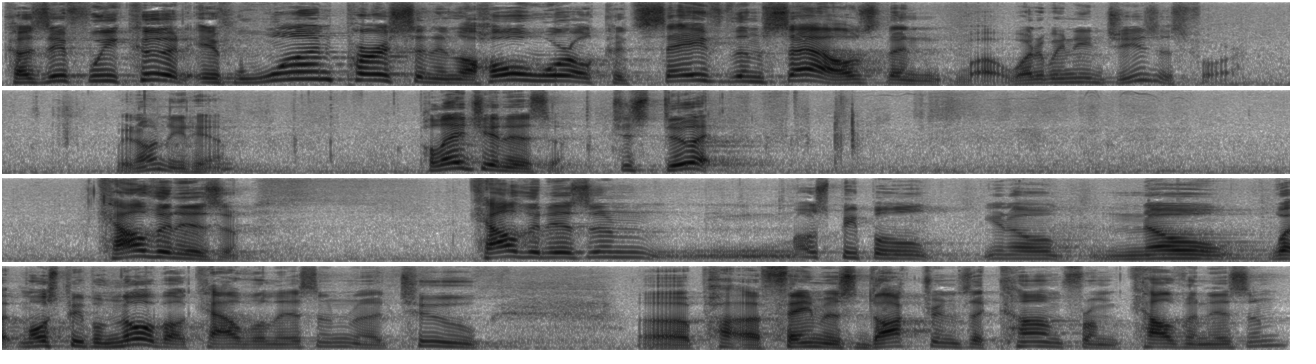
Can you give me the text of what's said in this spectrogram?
Because if we could, if one person in the whole world could save themselves, then what do we need Jesus for? We don't need Him. Pelagianism, just do it. Calvinism. Calvinism, most people you know, know what most people know about Calvinism, uh, two uh, uh, famous doctrines that come from Calvinism.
